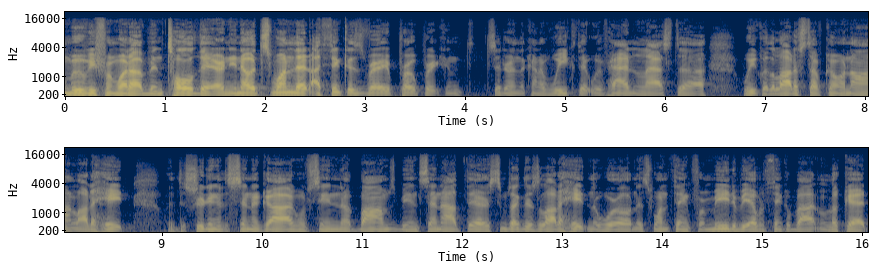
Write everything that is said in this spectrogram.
movie from what I've been told there. And, you know, it's one that I think is very appropriate considering the kind of week that we've had in the last uh, week with a lot of stuff going on, a lot of hate with the shooting at the synagogue. We've seen uh, bombs being sent out there. It seems like there's a lot of hate in the world. And it's one thing for me to be able to think about and look at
